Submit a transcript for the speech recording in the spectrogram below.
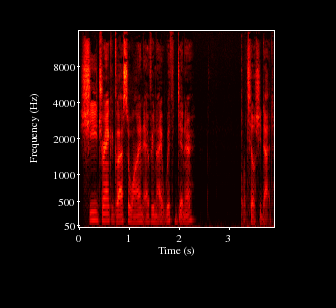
she drank a glass of wine every night with dinner till she died.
